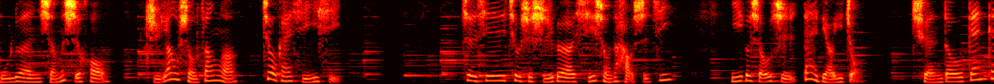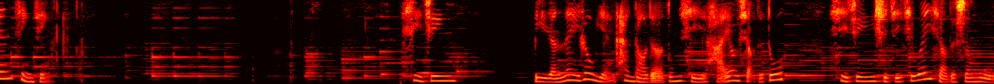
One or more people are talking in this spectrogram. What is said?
无论什么时候，只要手脏了，就该洗一洗。这些就是十个洗手的好时机，一个手指代表一种，全都干干净净。细菌比人类肉眼看到的东西还要小得多。细菌是极其微小的生物，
